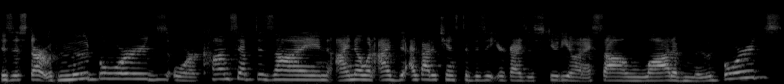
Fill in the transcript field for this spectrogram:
Does it start with mood boards or concept design? I know when I, I got a chance to visit your guys' studio and I saw a lot of mood boards,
